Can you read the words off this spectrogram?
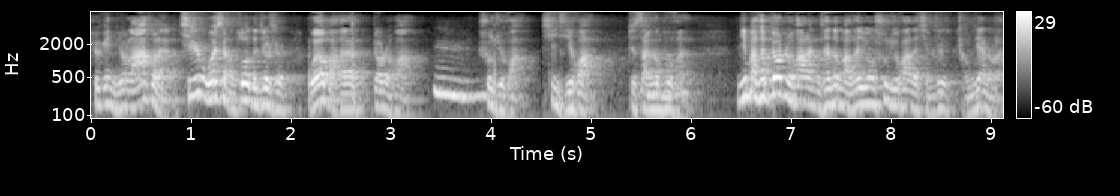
就给你又拉回来了。其实我想做的就是，我要把它标准化、嗯，数据化、信息化这三个部分。你把它标准化了，你才能把它用数据化的形式呈现出来。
